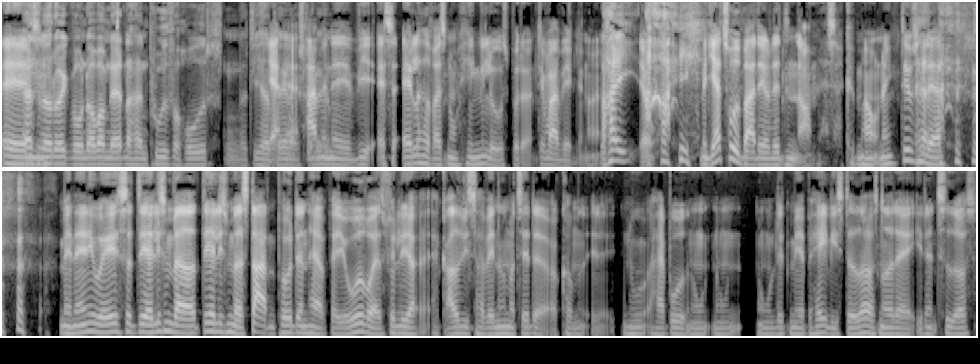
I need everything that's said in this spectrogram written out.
Øhm, Altså når du ikke vågnede op om natten og havde en pude for hovedet, sådan, at de her ja, planer ja, men øh, vi, altså, alle havde faktisk nogle hængelås på døren. Det var virkelig nøje. Nej, Jo. nej. Men jeg troede bare, det var lidt sådan, men altså København, ikke? Det er jo sådan, det er. Men anyway, så det har, ligesom været, det har ligesom været starten på den her periode, hvor jeg selvfølgelig gradvist har vendet mig til det, og kommet, øh, nu har jeg boet nogle, nogle, nogle lidt mere behagelige steder og sådan noget der i den tid også.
